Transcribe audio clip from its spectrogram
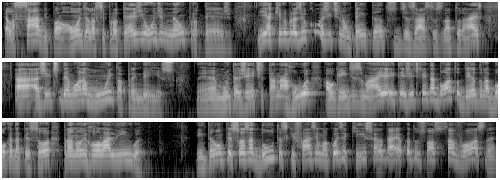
Ela sabe para onde ela se protege e onde não protege. E aqui no Brasil, como a gente não tem tantos desastres naturais, a, a gente demora muito a aprender isso. Né? Muita gente está na rua, alguém desmaia e tem gente que ainda bota o dedo na boca da pessoa para não enrolar a língua. Então, pessoas adultas que fazem uma coisa que isso era da época dos nossos avós. Né?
